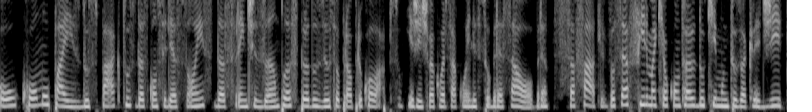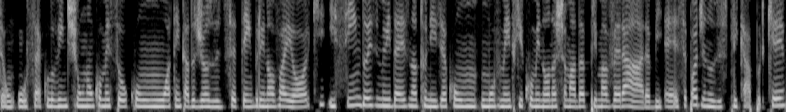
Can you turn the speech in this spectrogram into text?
ou Como o País dos Pactos, das Conciliações, das Frentes Amplas produziu seu próprio colapso. E a gente vai conversar com ele sobre essa obra. Safatli, você afirma que, ao contrário do que muitos acreditam, o século XXI não começou com o atentado de 11 de setembro em Nova York, e sim em 2010 na Tunísia com um, movimento que culminou na chamada Primavera Árabe. É, você pode nos explicar por quê?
